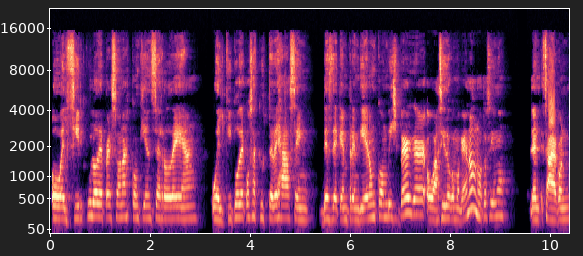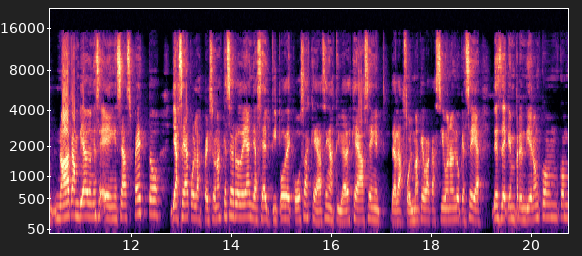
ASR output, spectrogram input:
o el círculo de personas con quien se rodean o el tipo de cosas que ustedes hacen desde que emprendieron con Beach o ha sido como que no, nosotros hicimos, o sea, con, no ha cambiado en ese, en ese aspecto, ya sea con las personas que se rodean, ya sea el tipo de cosas que hacen, actividades que hacen, de la forma que vacacionan, lo que sea, desde que emprendieron con, con.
